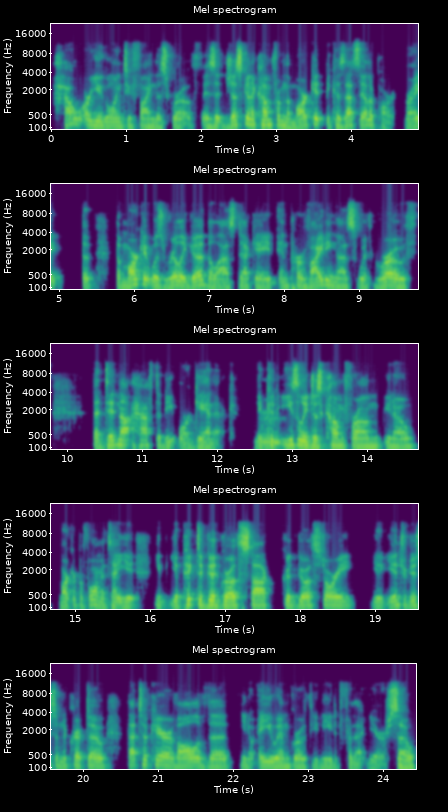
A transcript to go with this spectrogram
How are you going to find this growth? Is it just going to come from the market? Because that's the other part right? The the market was really good the last decade in providing us with growth that did not have to be organic. It mm. could easily just come from, you know, market performance. Hey, you, you you picked a good growth stock, good growth story. You, you introduced them to crypto. That took care of all of the, you know, AUM growth you needed for that year. So,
